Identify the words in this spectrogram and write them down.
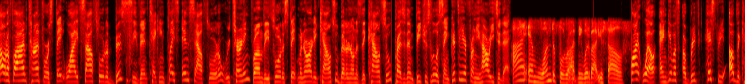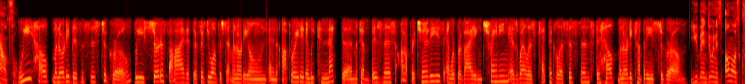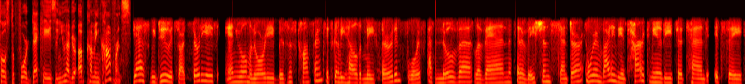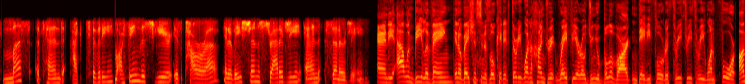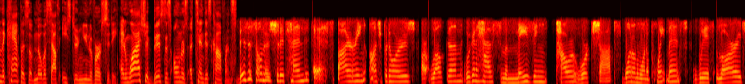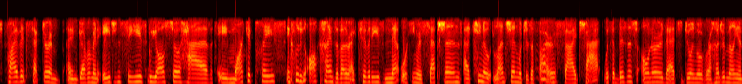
How to Five, time for a statewide South Florida business event taking place in South Florida. Returning from the Florida State Minority Council, better known as the Council, President Beatrice Louissaint, Good to hear from you. How are you today? I am wonderful, Rodney. What about yourself? Quite well, and give us a brief history of the Council. We help minority businesses to grow. We certify that they're 51% minority owned and operated, and we connect them to business opportunities, and we're providing training as well as technical assistance to help minority companies to grow. You've been doing this almost close to four decades, and you have your upcoming conference. Yes, we do. It's our 38th annual Minority Business Conference. It's going to be held May 3rd and 4th at the Nova Levan Innovation Center, and we're inviting the entire community to attend. It's a must attend activity. Our theme this year is Power Up Innovation, Strategy, and Synergy. And the Alan B. Levan Innovation Center is located at 3100 Ray Ferrero Jr. Boulevard in Davie, Florida 33314 on the campus of Nova Southeastern University. And why should business owners attend this conference? Business owners should attend. Aspiring entrepreneurs are welcome. We're going to have some amazing power workshops, one on one appointments with large private sector and, and government agencies. We also have a marketplace, including all kinds of other activities, networking receptions, a keynote luncheon, which is a fireside chat with a business owner that's doing over $100 million.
